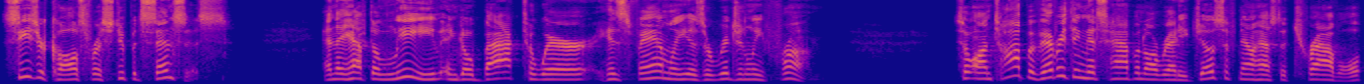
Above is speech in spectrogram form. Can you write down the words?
Caesar calls for a stupid census. And they have to leave and go back to where his family is originally from. So, on top of everything that's happened already, Joseph now has to travel.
